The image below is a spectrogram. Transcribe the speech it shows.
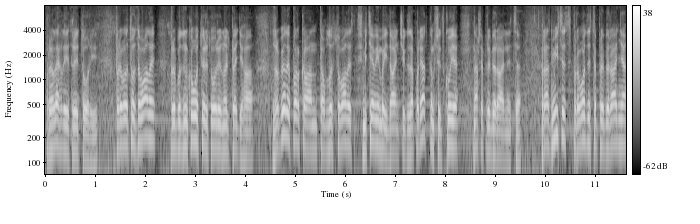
прилеглої території. Приватизували прибудинкову територію 05 га, зробили паркан та облаштували сміттєвий майданчик. За порядком слідкує наша прибиральниця. Раз в місяць проводиться прибирання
